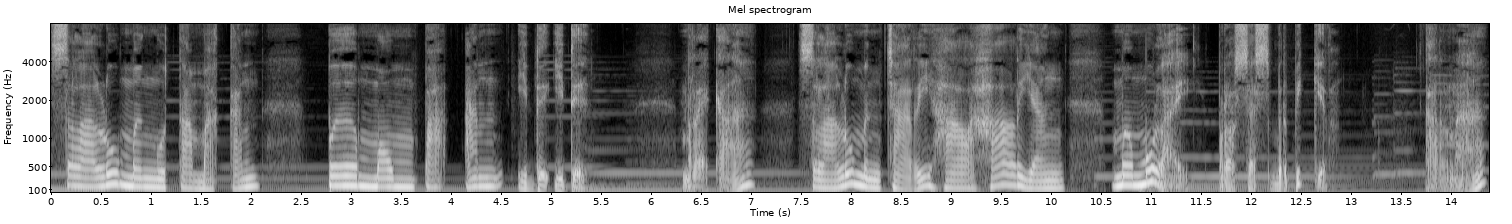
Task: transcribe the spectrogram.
selalu mengutamakan pemompaan ide-ide. Mereka selalu mencari hal-hal yang memulai proses berpikir, karena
